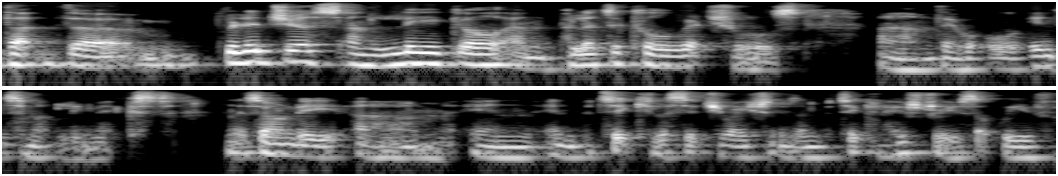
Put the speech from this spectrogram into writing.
that the religious and legal and political rituals um, they were all intimately mixed, and it's only in in particular situations and particular histories that we've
